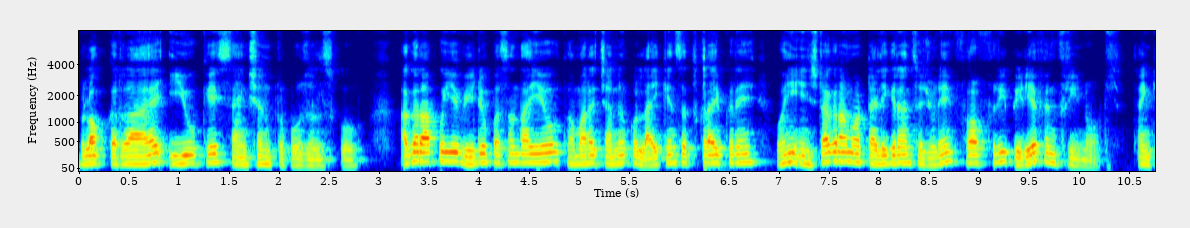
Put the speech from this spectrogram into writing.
ब्लॉक कर रहा है ईयू के सैंक्शन प्रपोजल्स को। अगर आपको ये वीडियो पसंद आई हो तो हमारे चैनल को लाइक एंड सब्सक्राइब करें। वहीं इंस्टाग्राम और टेलीग्राम से जुड़ें for free PDF and free notes. Thank you.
